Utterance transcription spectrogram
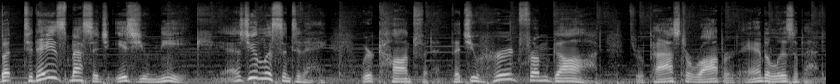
But today's message is unique. As you listen today, we're confident that you heard from God through Pastor Robert and Elizabeth.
